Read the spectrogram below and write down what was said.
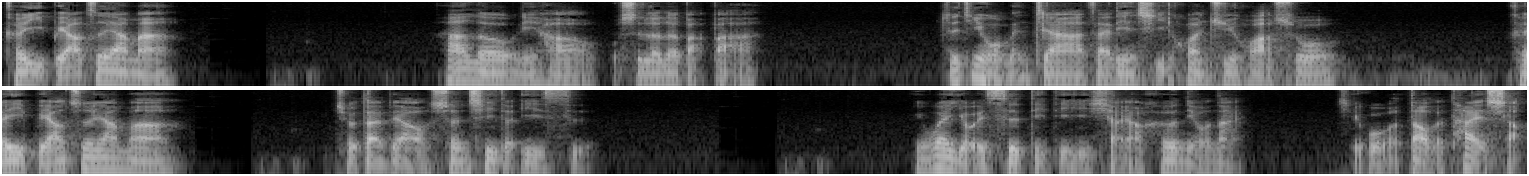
可以不要这样吗？Hello，你好，我是乐乐爸爸。最近我们家在练习，换句话说。可以不要这样吗？就代表生气的意思。因为有一次弟弟想要喝牛奶，结果倒了太少，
